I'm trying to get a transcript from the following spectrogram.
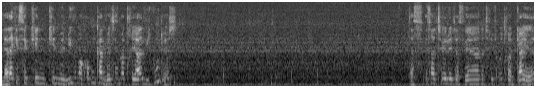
Leider gibt es hier kein, kein Menü, wo man gucken kann, welches Material wie gut ist. Das ist natürlich, das wäre natürlich ultra geil,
